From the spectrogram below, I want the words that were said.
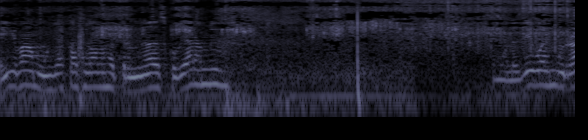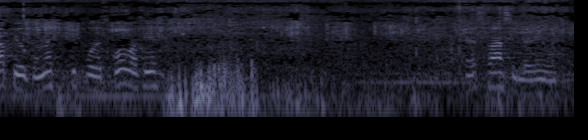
Ahí vamos, ya casi vamos a terminar de escobiar amigos. Como les digo, es muy rápido con este tipo de escoba, así es. Es fácil, les digo.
